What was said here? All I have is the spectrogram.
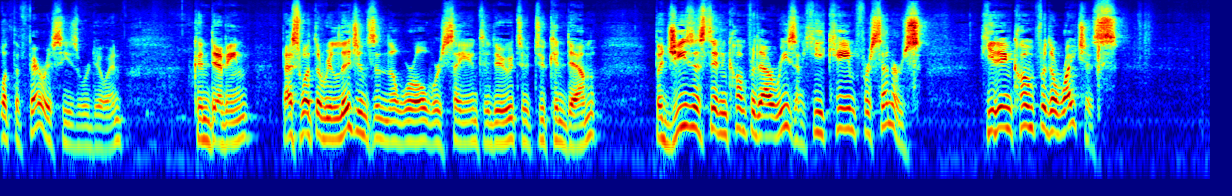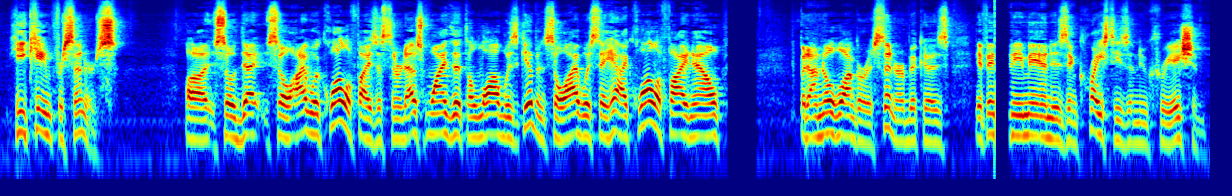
what the Pharisees were doing, condemning. That's what the religions in the world were saying to do, to, to condemn. But Jesus didn't come for that reason. He came for sinners. He didn't come for the righteous. He came for sinners. Uh, so that so I would qualify as a sinner. That's why that the law was given. So I would say, hey, I qualify now, but I'm no longer a sinner because if any man is in Christ, he's a new creation.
